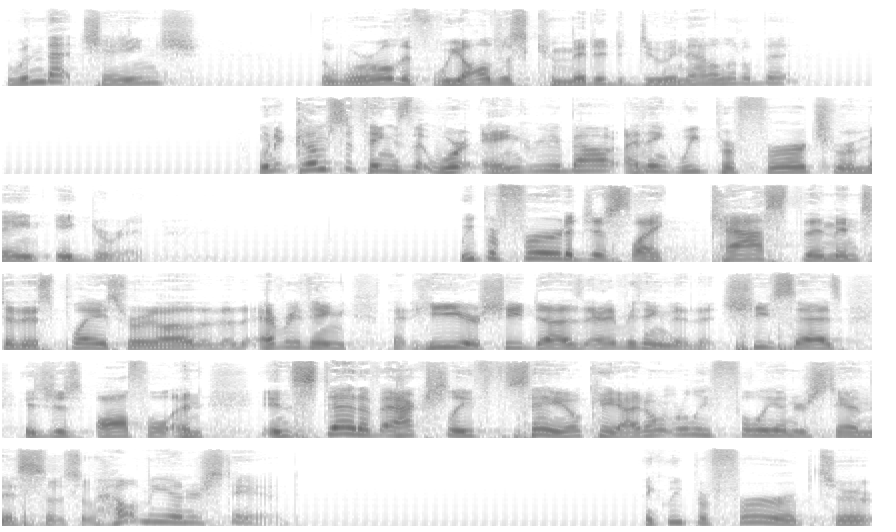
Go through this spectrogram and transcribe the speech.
Wouldn't that change the world if we all just committed to doing that a little bit? When it comes to things that we're angry about, I think we prefer to remain ignorant. We prefer to just like cast them into this place where uh, everything that he or she does, everything that, that she says is just awful. And instead of actually saying, okay, I don't really fully understand this, so, so help me understand. I think we prefer to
